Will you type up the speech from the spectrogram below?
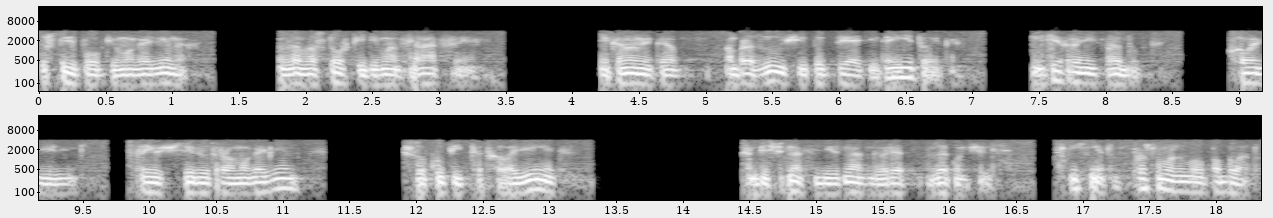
пустые полки в магазинах, забастовки, демонстрации, экономика образующие предприятия, да и не только. Где хранить продукты? В холодильнике. Встаю в 4 утра в магазин, что купить этот холодильник, а без 15-19, говорят, закончились. Их нет, просто можно было по блату.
